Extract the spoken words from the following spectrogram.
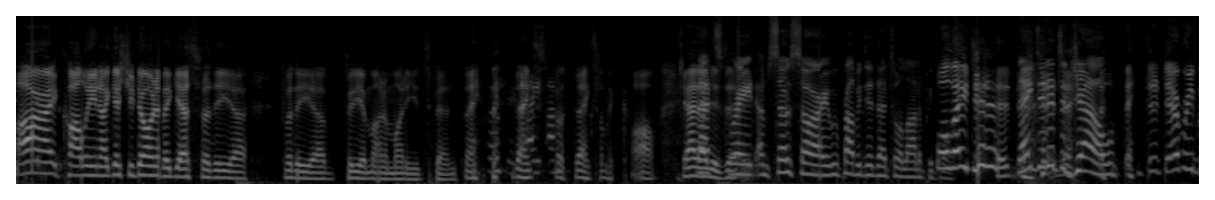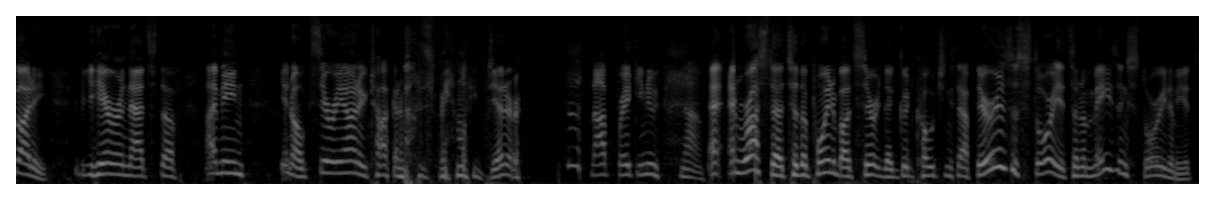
All right, Colleen. I guess you don't have a guess for the uh, for the uh, for the amount of money you'd spend. Thank, thanks for thanks for the call. Yeah, that That's is it. great. I'm so sorry. We probably did that to a lot of people. Well, they did it. They did it to Joe. they did it to everybody. If you're hearing that stuff, I mean, you know, Sirianni talking about his family dinner. This is not breaking news. No. And, and uh, to the point about Siri, the good coaching staff, there is a story. It's an amazing story to me. It's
